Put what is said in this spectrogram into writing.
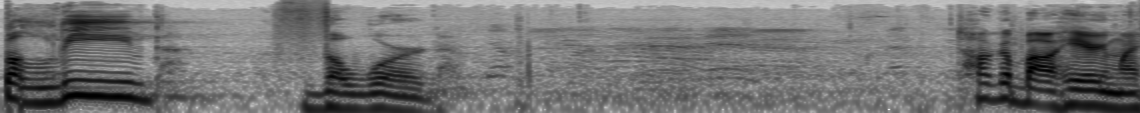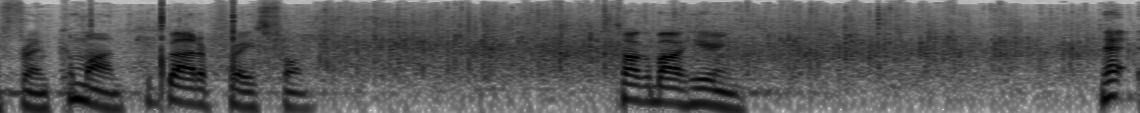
believed the word. Talk about hearing, my friend. Come on, give God a praise for him. Talk about hearing. That,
